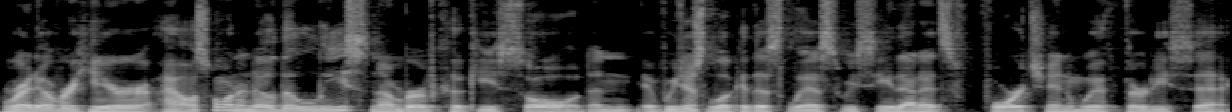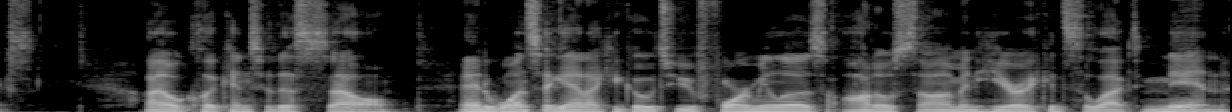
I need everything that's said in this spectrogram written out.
Right over here, I also want to know the least number of cookies sold. And if we just look at this list, we see that it's Fortune with 36. I'll click into this cell. And once again, I could go to formulas, auto sum, and here I could select min.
